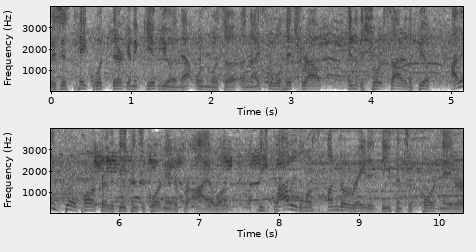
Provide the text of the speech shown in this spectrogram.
is just take what they're going to give you. And that one was a, a, nice little hitch route into the short side of the field. I think Phil Parker, the defensive coordinator for Iowa, he's probably the most underrated defensive coordinator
